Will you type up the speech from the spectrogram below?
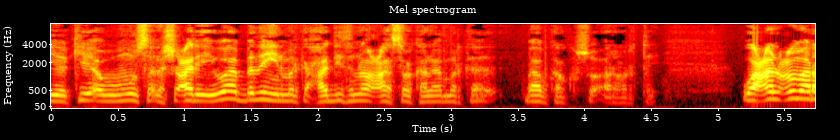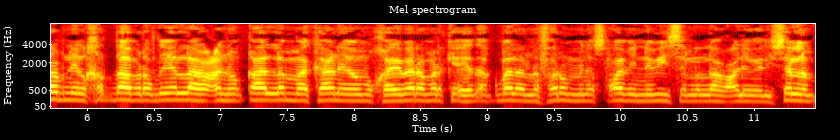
iyo kii abu muusa alashcari iyo waa badan yihiin marka xadiid noocaas oo kale marka baabkaa ku soo aroortay. Wa can cumara bni alkhadaab radia allahu canhu qaal lama kaana yowmu khaybara markay ahayd aqbala nafarun min asxaabi nabiy sala allahu aleyh ali wasalam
